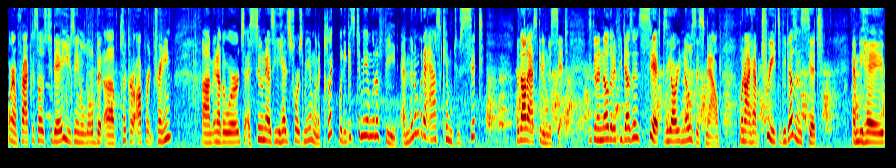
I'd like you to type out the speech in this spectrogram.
We're gonna practice those today using a little bit of clicker operant training. Um, in other words, as soon as he heads towards me, I'm gonna click. When he gets to me, I'm gonna feed. And then I'm gonna ask him to sit without asking him to sit. He's gonna know that if he doesn't sit, because he already knows this now, when I have treats, if he doesn't sit, and behave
